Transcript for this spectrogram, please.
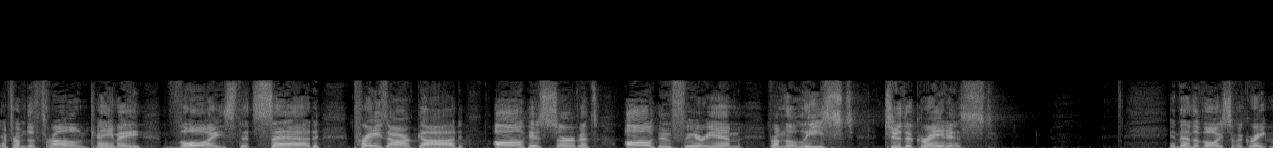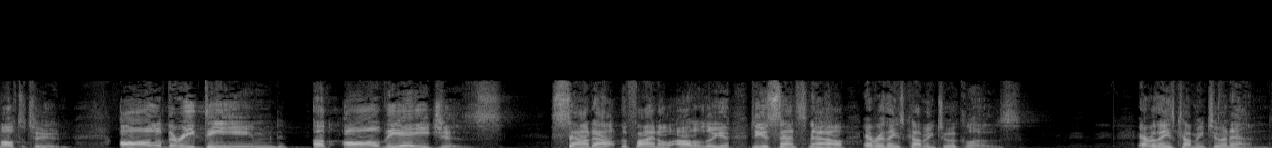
And from the throne came a voice that said, Praise our God, all his servants, all who fear him, from the least to the greatest. And then the voice of a great multitude. All of the redeemed of all the ages sound out the final hallelujah. Do you sense now everything's coming to a close? Everything's coming to an end.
